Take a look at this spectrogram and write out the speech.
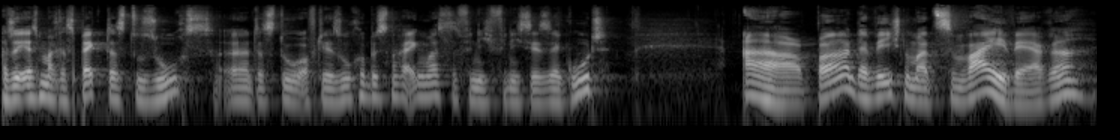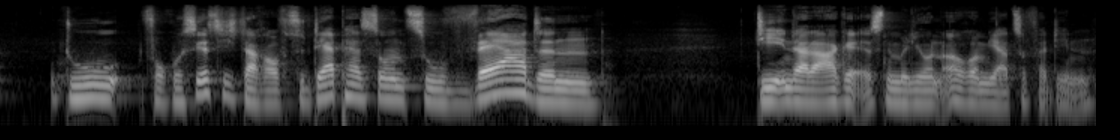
Also erstmal Respekt, dass du suchst, äh, dass du auf der Suche bist nach irgendwas. Das finde ich, find ich sehr, sehr gut. Aber der Weg Nummer zwei wäre, du fokussierst dich darauf, zu der Person zu werden, die in der Lage ist, eine Million Euro im Jahr zu verdienen.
